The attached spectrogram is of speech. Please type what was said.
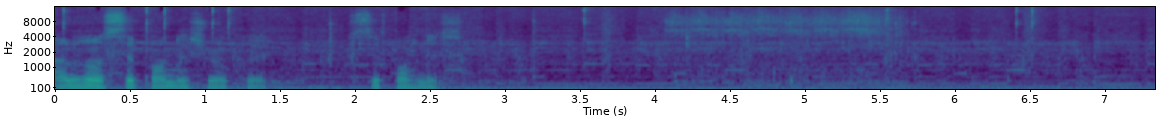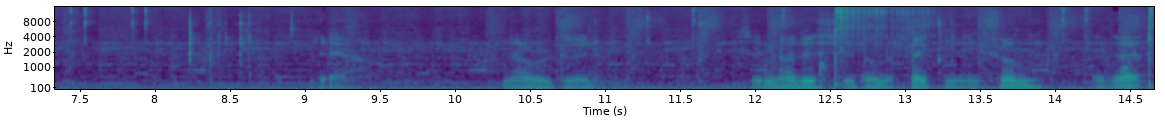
I'm just gonna sip on this real quick. Sip on this. Yeah. Now we're good. Now this shit don't affect me. You feel me? Like that.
